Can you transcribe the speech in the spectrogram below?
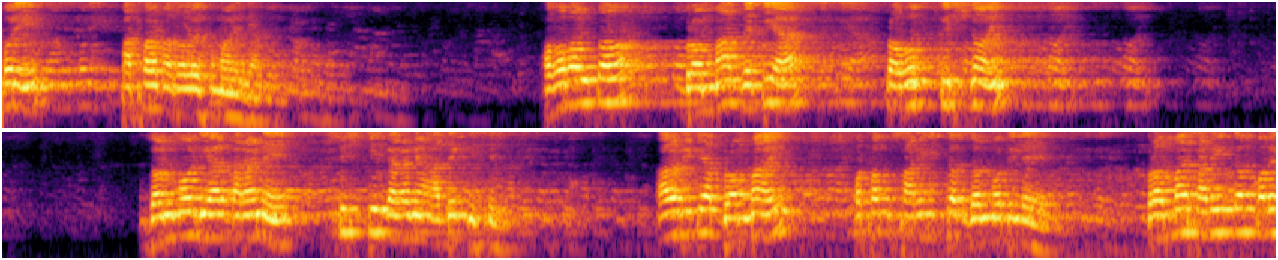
কৰি পাঠৰ মাজলৈ সোমাই যাম। ভগৱন্ত ব্ৰহ্মাক যেতিয়া প্ৰভু কৃষ্ণই জন্ম দিয়াৰ কাৰণে সৃষ্টিৰ কাৰণে আদেশ দিছিল। আৰু তেতিয়া ব্ৰহ্মাই প্ৰথম চাৰিদ্ৰক জন্ম দিলে। ব্ৰহ্মাই চাৰিদ্ৰক ক'লে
